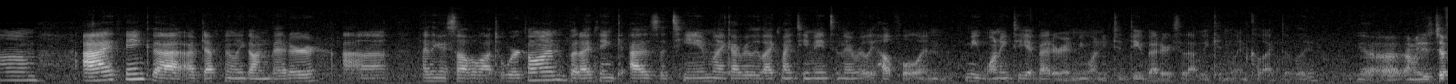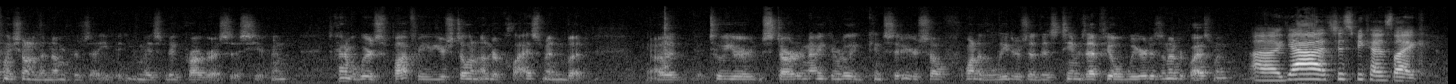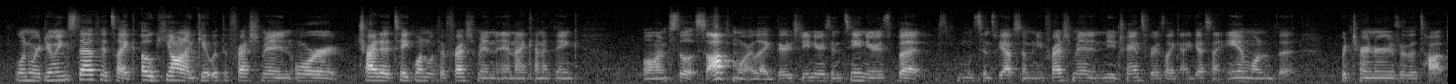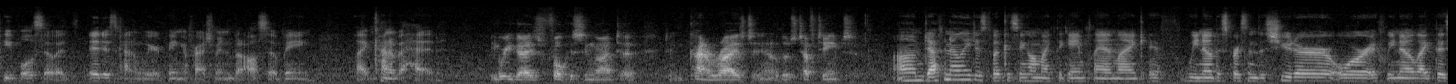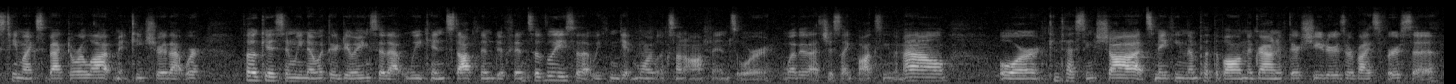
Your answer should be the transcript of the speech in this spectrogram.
Um, I think that I've definitely gotten better. Uh, I think I still have a lot to work on, but I think as a team, like I really like my teammates and they're really helpful in me wanting to get better and me wanting to do better so that we can win collectively. Yeah, uh, I mean, it's definitely shown in the numbers that you've, you've made some big progress this year. And it's kind of a weird spot for you. You're still an underclassman, but you know, a two-year starter now. You can really consider yourself one of the leaders of this team. Does that feel weird as an underclassman? Uh, yeah, it's just because like when we're doing stuff, it's like, oh, Keyonna, get with the freshman, or try to take one with a freshman, and I kind of think, well, I'm still a sophomore. Like there's juniors and seniors, but since we have so many freshmen and new transfers, like I guess I am one of the returners or the top people. So it's it is kind of weird being a freshman, but also being like kind of ahead. What were you guys focusing on to, to kind of rise to you know those tough teams? Um, definitely just focusing on like the game plan. Like if we know this person's a shooter, or if we know like this team likes to backdoor a lot, making sure that we're focused and we know what they're doing, so that we can stop them defensively, so that we can get more looks on offense, or whether that's just like boxing them out, or contesting shots, making them put the ball on the ground if they're shooters, or vice versa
